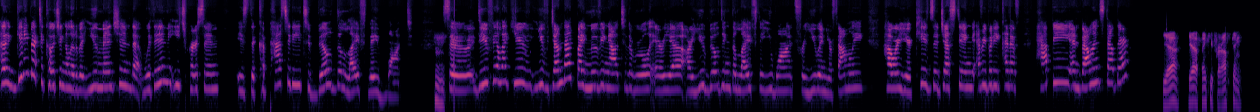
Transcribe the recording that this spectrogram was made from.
uh, getting back to coaching a little bit, you mentioned that within each person is the capacity to build the life they want. Hmm. So, do you feel like you you've done that by moving out to the rural area? Are you building the life that you want for you and your family? How are your kids adjusting? Everybody kind of happy and balanced out there? Yeah, yeah. Thank you for asking.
